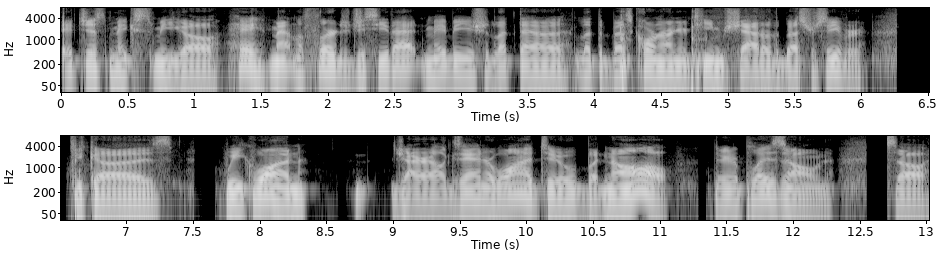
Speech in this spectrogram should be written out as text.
it just makes me go, "Hey, Matt Lafleur, did you see that? Maybe you should let the let the best corner on your team shadow the best receiver, because week one, Jaire Alexander wanted to, but no, they're gonna play zone." So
